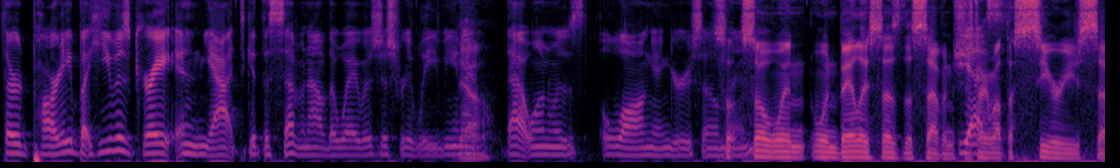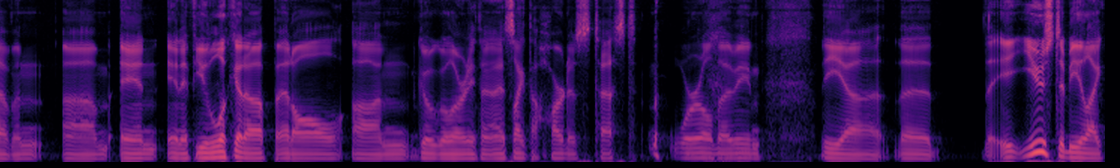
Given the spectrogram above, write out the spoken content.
third party. But he was great, and yeah, to get the seven out of the way was just relieving. Yeah. And that one was long and gruesome. So, and- so when when Baileigh says the seven, she's Yes. talking about the Series Seven. Um, and and if you look it up at all on Google or anything, it's like the hardest test in the world. I mean, the uh, the, the it used to be like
